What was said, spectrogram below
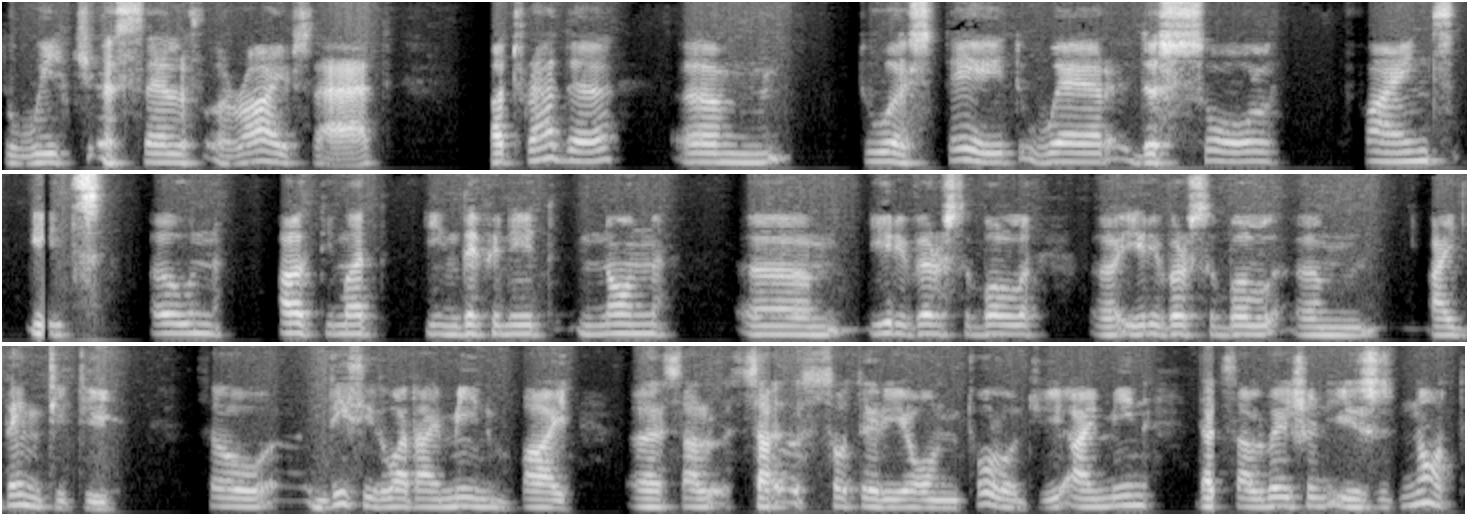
to which a self arrives at, but rather um, to a state where the soul finds its own ultimate, indefinite, non um, irreversible, uh, irreversible um, identity. So this is what I mean by uh, soteriontology, I mean that salvation is not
